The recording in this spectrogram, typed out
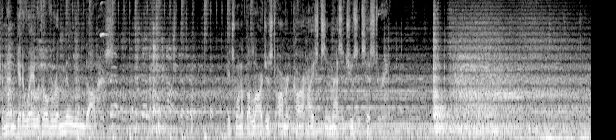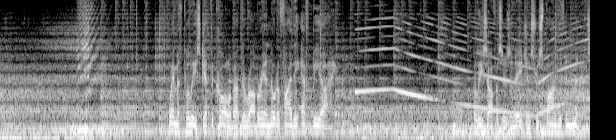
The men get away with over a million dollars. It's one of the largest armored car heists in Massachusetts history. Weymouth police get the call about the robbery and notify the FBI. Police officers and agents respond within minutes.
